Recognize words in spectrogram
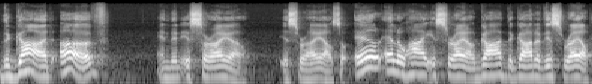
the God of, and then Israel. Israel. So El Elohai Israel, God, the God of Israel,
